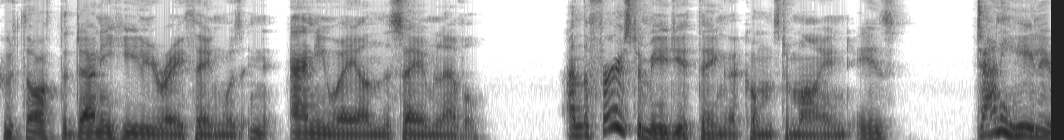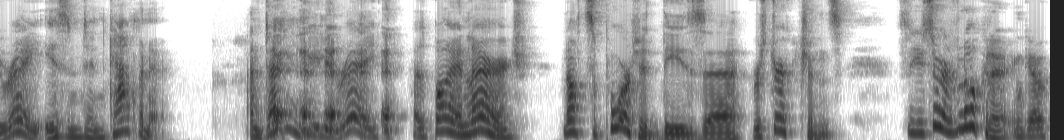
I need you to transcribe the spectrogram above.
who thought the Danny Healy-Rae thing was in any way on the same level. And the first immediate thing that comes to mind is Danny Healy-Rae isn't in cabinet. And Danny Healy Rae has by and large not supported these uh, restrictions. So you sort of look at it and go,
